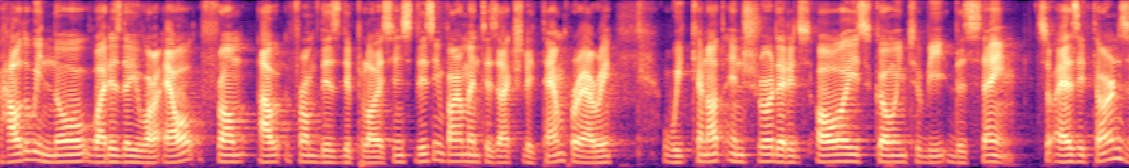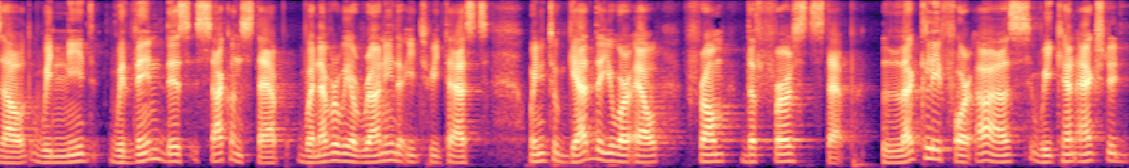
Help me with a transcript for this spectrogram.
How do we know what is the URL from out from this deploy? Since this environment is actually temporary, we cannot ensure that it's always going to be the same. So as it turns out, we need within this second step, whenever we are running the E2E tests, we need to get the URL from the first step. Luckily for us, we can actually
